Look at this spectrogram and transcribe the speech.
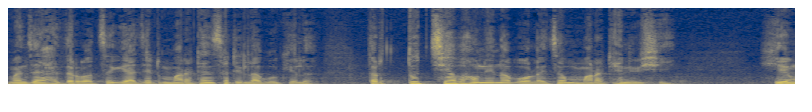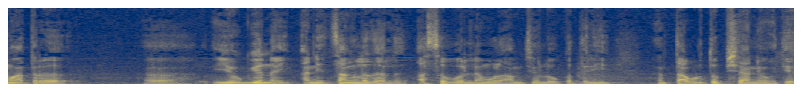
म्हणजे हैदराबादचं गॅजेट मराठ्यांसाठी लागू केलं तर तुच्छ भावनेनं बोलायचं मराठ्यांविषयी हे मात्र योग्य नाही आणि चांगलं झालं असं बोलल्यामुळं आमचे लोक तरी ताबडतोब शहाणे होते.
